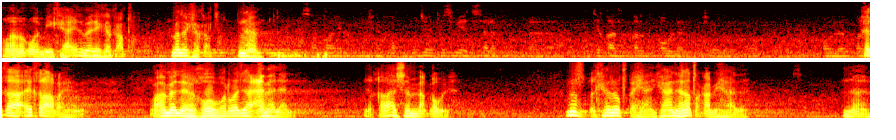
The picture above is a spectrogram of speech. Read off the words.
وميكائيل ملك القطر. ملك القطر. نعم. إقراره. وعمله الخوف والرجاء عملا. إقرار سمى قوله نطق كنطقة يعني كان نطق بهذا. نعم.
